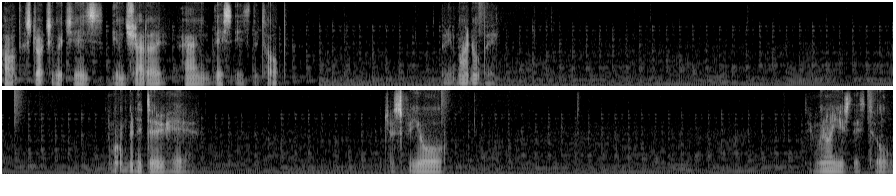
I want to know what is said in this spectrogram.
part of the structure which is in shadow and this is the top. But it might not be. What I'm going to do here, just for your when I use this tool.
